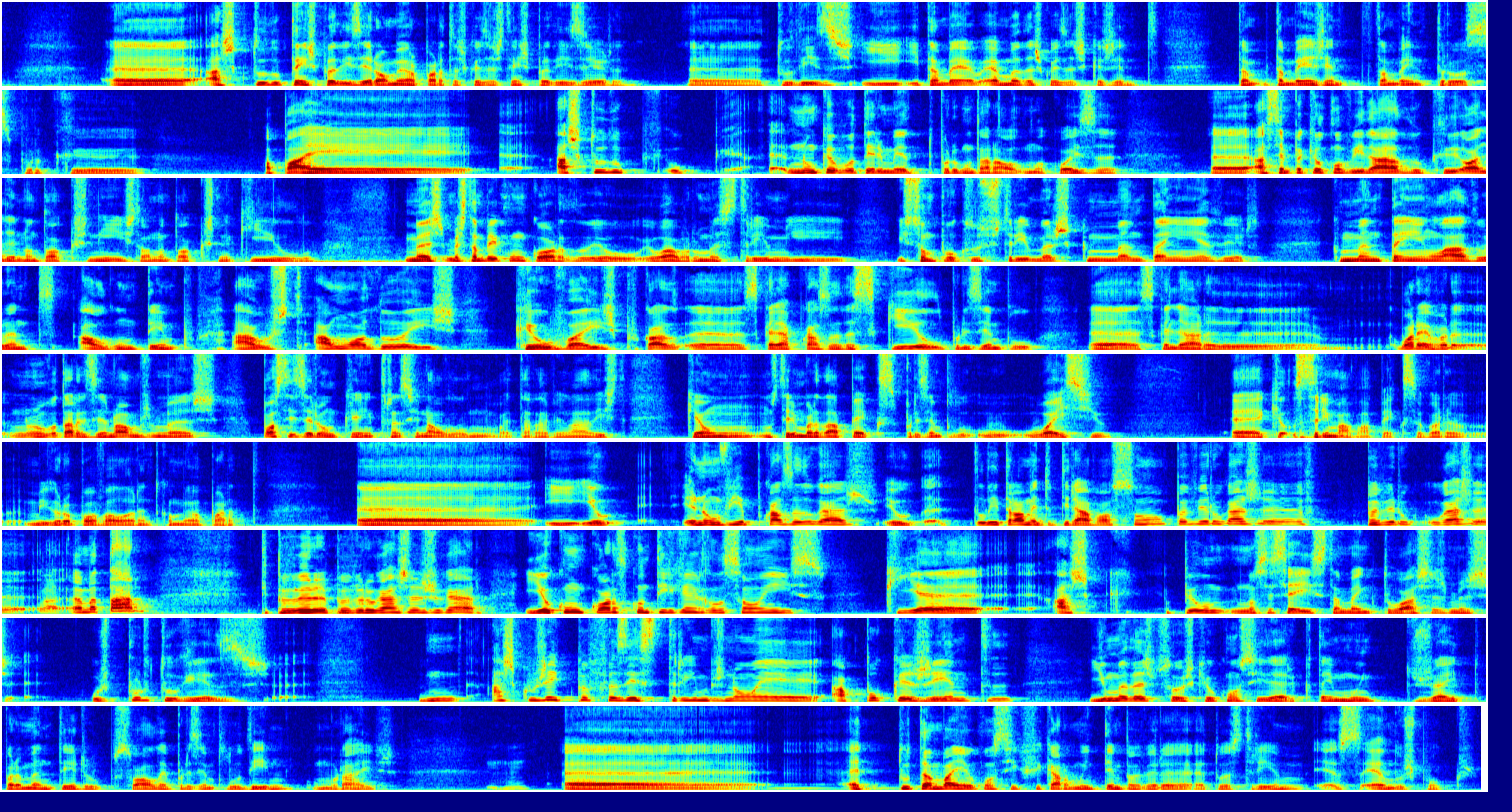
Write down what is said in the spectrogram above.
Uh, acho que tudo o que tens para dizer, ou a maior parte das coisas que tens para dizer, uh, tu dizes, e, e, também é uma das coisas que a gente tam, também a gente também trouxe, porque opa, é. Acho que tudo o que. Nunca vou ter medo de perguntar alguma coisa. Uh, há sempre aquele convidado que, olha, não toques nisto ou não toques naquilo, mas, mas também concordo. Eu, eu abro uma stream e, e são poucos os streamers que me mantêm a ver que mantêm lá durante algum tempo. Há, os, há um ou dois que eu vejo por causa, uh, se calhar por causa da skill, por exemplo, Uh, se calhar, uh, whatever, não vou estar a dizer nomes, mas posso dizer um que é internacional, não vai estar a ver nada disto, que é um, um streamer da Apex, por exemplo, o, o Acio, que ele streamava Apex, agora migrou para o Valorant com a maior parte. e eu, eu não via por causa do gajo. Eu literalmente eu tirava o som para ver o gajo a, para ver o, o gajo a, claro. a matar. Tipo, para ver, para ver o gajo a jogar. E eu concordo contigo em relação a isso que é, acho que, pelo, não sei se é isso também que tu achas, mas os portugueses, acho que o jeito para fazer streams não é. Há pouca gente, e uma das pessoas que eu considero que tem muito jeito para manter o pessoal é, por exemplo, o Dino, o Moraes. Uhum. Uh, tu também eu consigo ficar muito tempo a ver a, a tua stream, Esse é um dos poucos.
